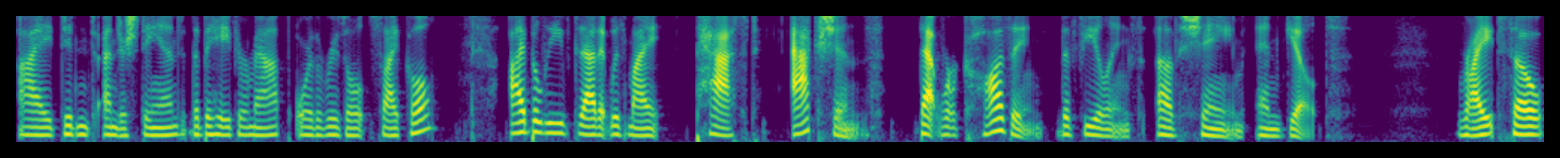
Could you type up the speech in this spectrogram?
I didn't understand the behavior map or the result cycle. I believed that it was my past actions that were causing the feelings of shame and guilt. Right? So,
